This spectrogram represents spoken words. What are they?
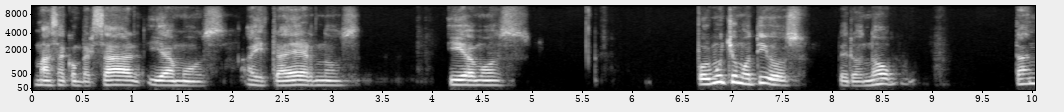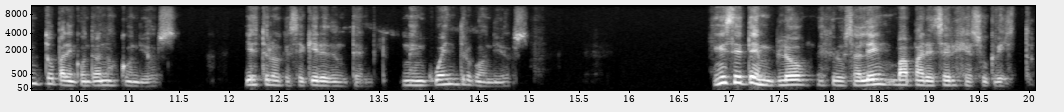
más a conversar, íbamos a distraernos, íbamos por muchos motivos, pero no tanto para encontrarnos con Dios. Y esto es lo que se quiere de un templo, un encuentro con Dios. En ese templo de Jerusalén va a aparecer Jesucristo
